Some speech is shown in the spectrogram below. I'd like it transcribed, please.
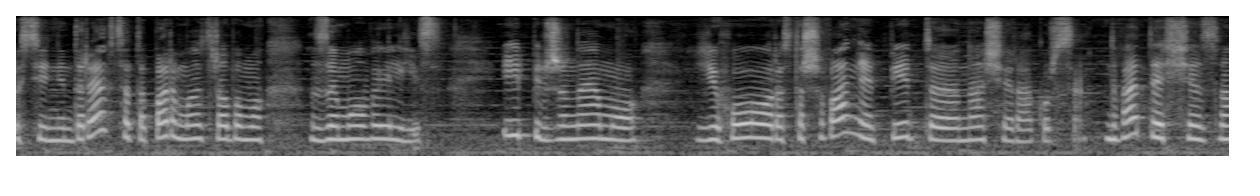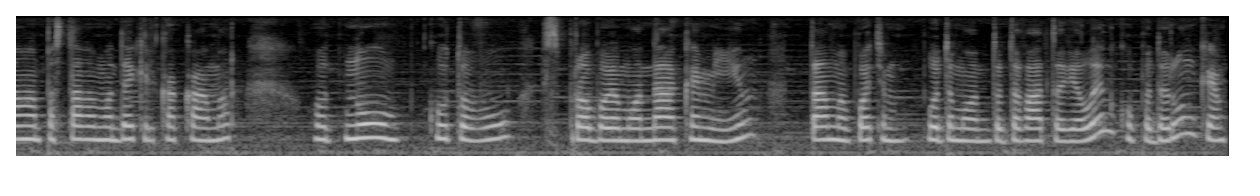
осінні деревця, тепер ми зробимо зимовий ліс і підженемо. Його розташування під наші ракурси. Давайте ще з вами поставимо декілька камер. Одну кутову спробуємо на камін. Там ми потім будемо додавати ялинку, подарунки.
